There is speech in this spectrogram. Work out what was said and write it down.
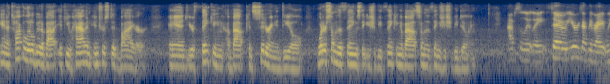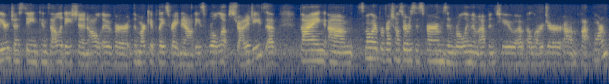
Anna, talk a little bit about if you have an interested buyer and you're thinking about considering a deal, what are some of the things that you should be thinking about, some of the things you should be doing? Absolutely. So you're exactly right. We are just seeing consolidation all over the marketplace right now. These roll up strategies of buying um, smaller professional services firms and rolling them up into a, a larger um, platform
